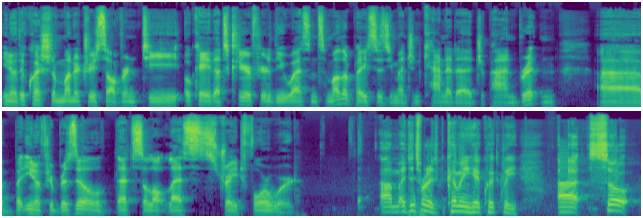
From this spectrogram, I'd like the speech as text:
You know, the question of monetary sovereignty. Okay, that's clear if you're the US and some other places. You mentioned Canada, Japan, Britain. Uh, but you know, if you're Brazil, that's a lot less straightforward. Um, I just wanted to come in here quickly. Uh, so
